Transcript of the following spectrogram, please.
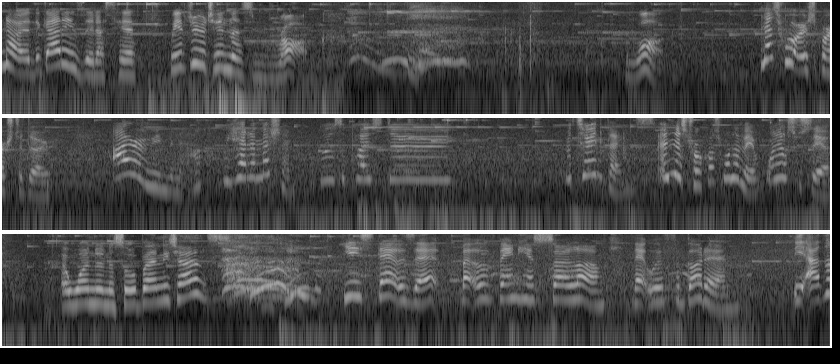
No, the Guardians led us here. We have to return this rock. what? That's what we're supposed to do. I remember now. We had a mission. We were supposed to return things. And this rock was one of them. What else was there? A one sword by any chance? yes, that was it. But we've been here so long that we've forgotten. The other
